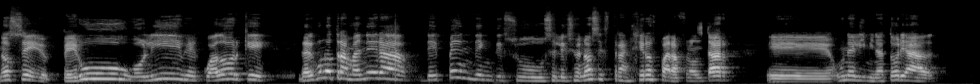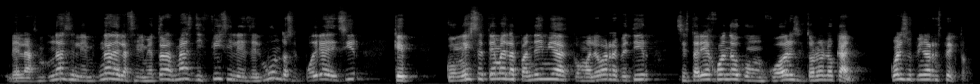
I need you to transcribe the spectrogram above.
no sé, Perú, Bolivia, Ecuador, que de alguna otra manera dependen de sus seleccionados extranjeros para afrontar eh, una eliminatoria, de las, una de las eliminatorias más difíciles del mundo, se podría decir que con este tema de la pandemia, como le voy a repetir, se estaría jugando con jugadores del torneo local. ¿Cuál es su opinión al respecto?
